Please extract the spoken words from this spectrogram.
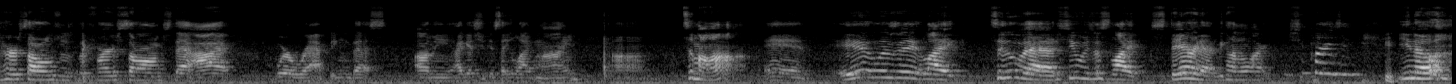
her songs was the first songs that I were rapping that's, I mean, I guess you could say like mine, um, to my mom. And it wasn't like too bad. She was just like staring at me, kind of like, she crazy, you know?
